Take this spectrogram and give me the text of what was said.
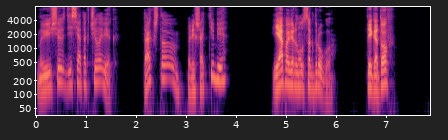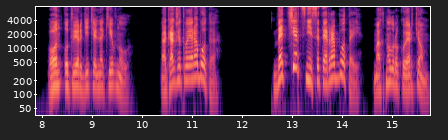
но и еще с десяток человек. Так что решать тебе. Я повернулся к другу. Ты готов? Он утвердительно кивнул. А как же твоя работа? Да черт с ней с этой работой, махнул рукой Артем.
